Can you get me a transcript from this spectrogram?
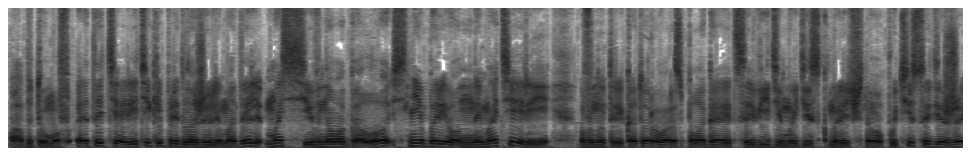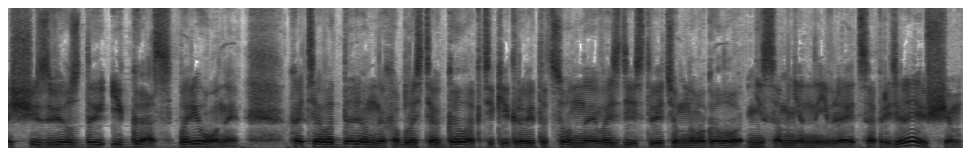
Обдумав это, теоретики предложили модель массивного гало с небарионной материей, внутри которого располагается видимый диск Млечного Пути, содержащий звезды и газ – барионы. Хотя в отдаленных областях галактики гравитационное воздействие темного гало несомненно является определяющим,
